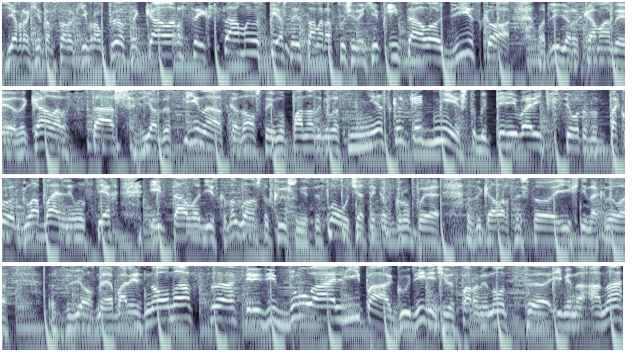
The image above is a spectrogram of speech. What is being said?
Еврохитов 40 Евро плюс и Colors. Их самый успешный и самый раскрученный хит Итало Диско. Вот лидер команды The Colors Стаж Фьорда Спина сказал, что ему понадобилось несколько дней, чтобы переварить все вот этот такой вот глобальный успех Итало Диско. Но главное, что крышу не снесло участников группы The Colors и что их не накрыла звездная болезнь. Но у нас э, впереди Дуа Липа. Гудини через пару минут э, именно она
